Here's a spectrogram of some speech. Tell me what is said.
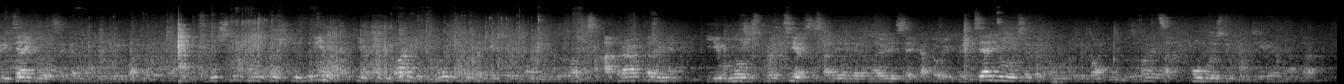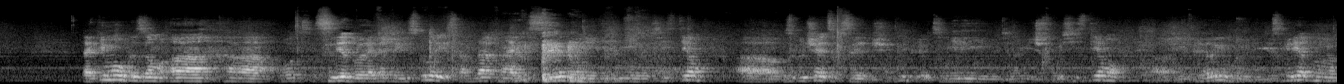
притягивается к этому колебанию. С вычислительной точки зрения такие колебания, колебаний называются аттракторами, и множество тех состояний равновесия, которые притягиваются к этому колебанию, называется областью притяжения. Таким образом, а, а, вот следуя этой истории, стандартное исследование нелинейных систем а, заключается в следующем. Вы берете нелинейную динамическую систему, непрерывную или дискретную,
